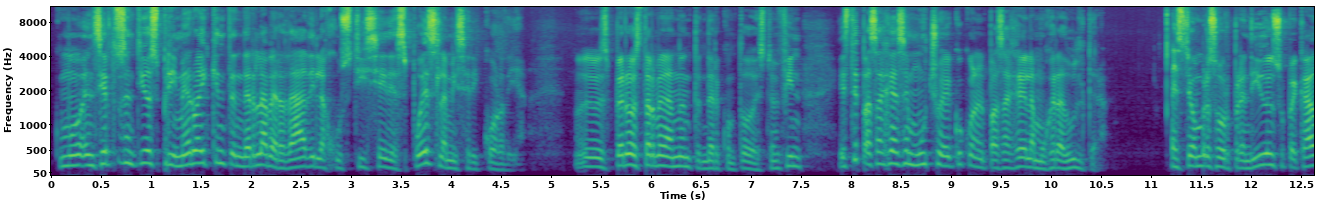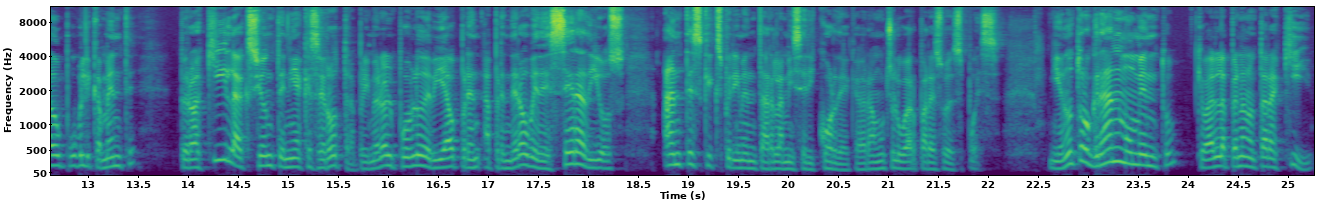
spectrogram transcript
como en cierto sentido es primero hay que entender la verdad y la justicia y después la misericordia. Espero estarme dando a entender con todo esto. En fin, este pasaje hace mucho eco con el pasaje de la mujer adúltera. Este hombre sorprendido en su pecado públicamente, pero aquí la acción tenía que ser otra. Primero el pueblo debía aprender a obedecer a Dios antes que experimentar la misericordia, que habrá mucho lugar para eso después. Y en otro gran momento, que vale la pena notar aquí,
